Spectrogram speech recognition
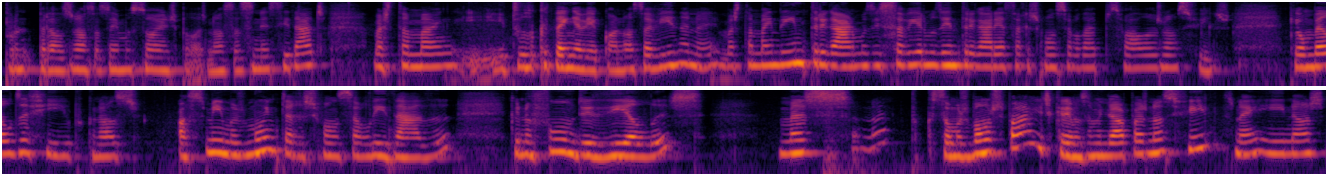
por, pelas nossas emoções, pelas nossas necessidades, mas também, e, e, tudo que tem a ver com a nossa vida, não é? mas também de entregarmos e sabermos entregar essa responsabilidade pessoal aos nossos filhos, que é um belo desafio, porque nós assumimos muita responsabilidade, que no fundo é deles, mas é? porque somos bons pais, queremos o melhor para os nossos filhos, não é? e nós,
